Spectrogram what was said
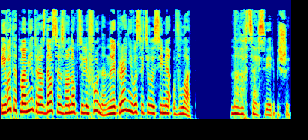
И в этот момент раздался звонок телефона. На экране высветилось имя Влад. На ловца и зверь бежит.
